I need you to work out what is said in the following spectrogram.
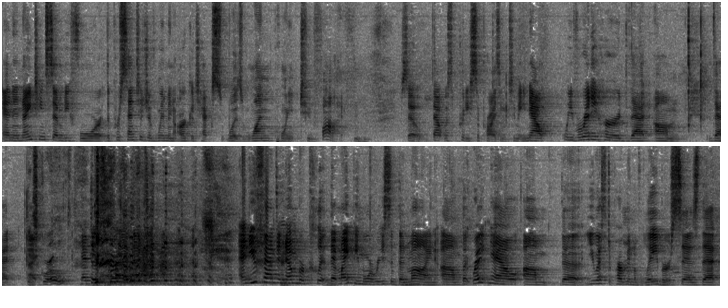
And in 1974, the percentage of women architects was 1.25. Mm-hmm. So that was pretty surprising to me. Now, we've already heard that um, that there's I, growth. That there's growth. and you found a number clip that might be more recent than mine. Um, but right now, um, the U.S. Department of Labor says that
